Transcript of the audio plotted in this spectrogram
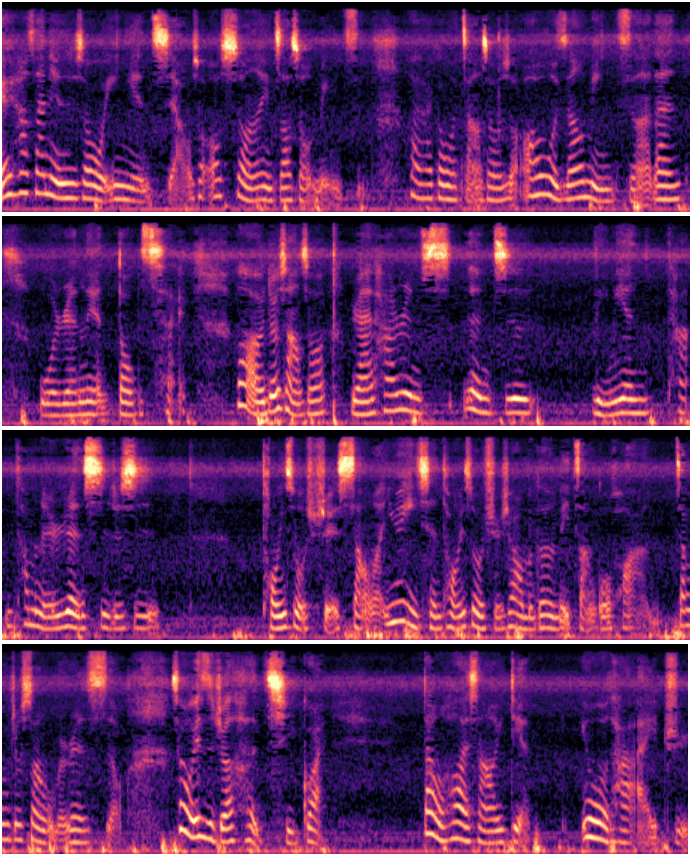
诶，他三年级的时候我一年级啊。我说哦是哦，那你知道什么名字？后来他跟我讲的时候，我说哦我知道名字啊，但我人脸都不猜。后来我就想说，原来他认识认知里面，他他们的认识就是同一所学校嘛。因为以前同一所学校，我们根本没讲过话，这样就算我们认识哦。所以我一直觉得很奇怪，但我后来想到一点，因为我有他 IG，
